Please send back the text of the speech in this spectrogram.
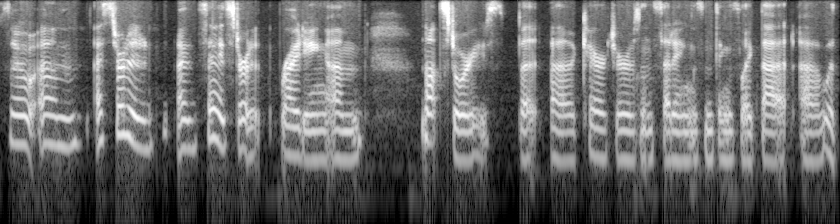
So um, I started. I'd say I started writing um, not stories, but uh, characters and settings and things like that uh, with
